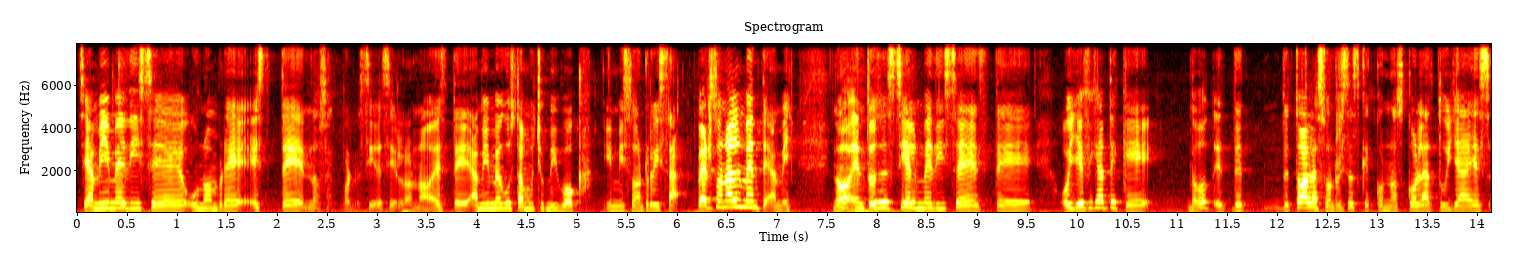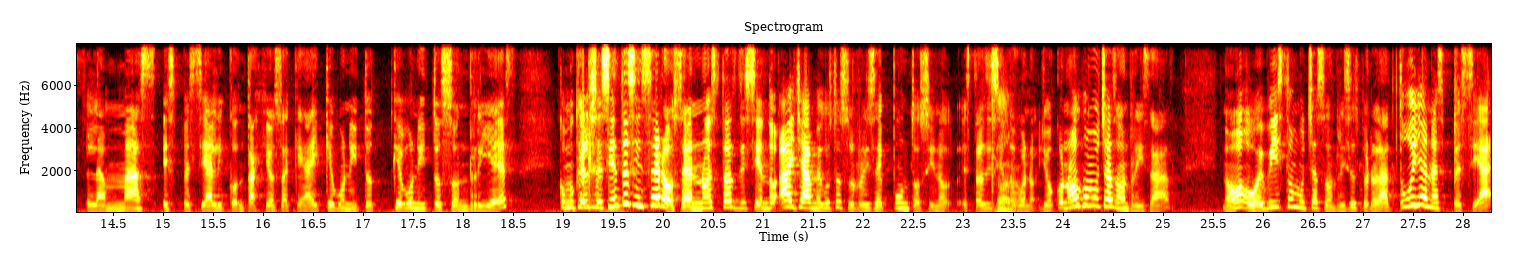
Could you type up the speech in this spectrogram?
si a mí me dice un hombre, este, no sé, por así decirlo, ¿no? Este, a mí me gusta mucho mi boca y mi sonrisa, personalmente a mí, ¿no? Entonces, si él me dice, este, oye, fíjate que, ¿no? De, de- de todas las sonrisas que conozco, la tuya es la más especial y contagiosa que hay. Qué bonito, qué bonito sonríes. Como que él se siente sincero, o sea, no estás diciendo, ah, ya, me gusta su risa y punto, sino estás diciendo, Claro. bueno, yo conozco muchas sonrisas, ¿no? O he visto muchas sonrisas, pero la tuya en especial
